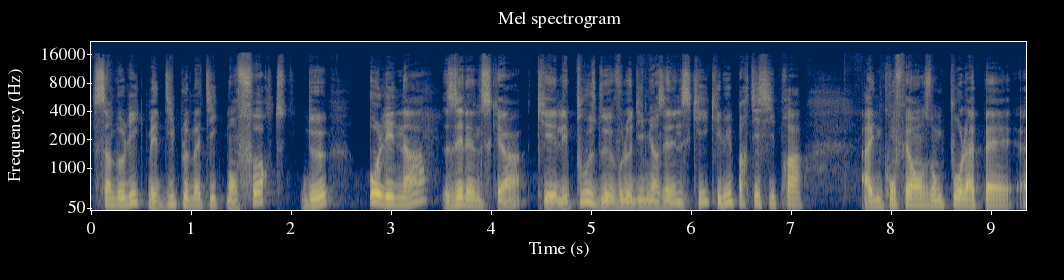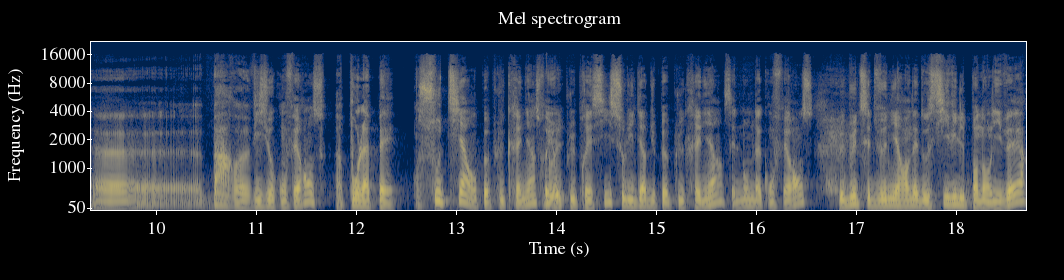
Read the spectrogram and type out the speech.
symbolique mais diplomatiquement forte de Olena Zelenska, qui est l'épouse de Volodymyr Zelensky, qui lui participera à une conférence donc pour la paix euh, par euh, visioconférence, enfin, pour la paix, en soutien au peuple ukrainien, soyons Oui. plus précis, solidaire du peuple ukrainien, c'est le nom de la conférence. Le but, c'est de venir en aide aux civils pendant l'hiver.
